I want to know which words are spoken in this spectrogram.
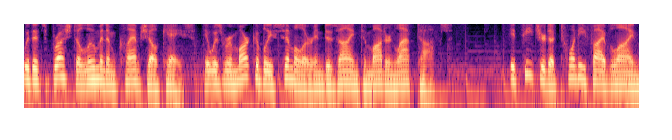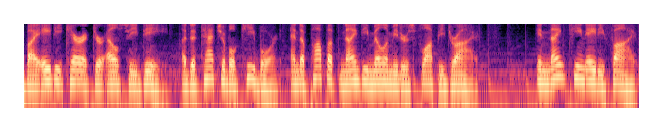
With its brushed aluminum clamshell case, it was remarkably similar in design to modern laptops. It featured a 25-line by 80-character LCD, a detachable keyboard, and a pop-up 90mm floppy drive. In 1985,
